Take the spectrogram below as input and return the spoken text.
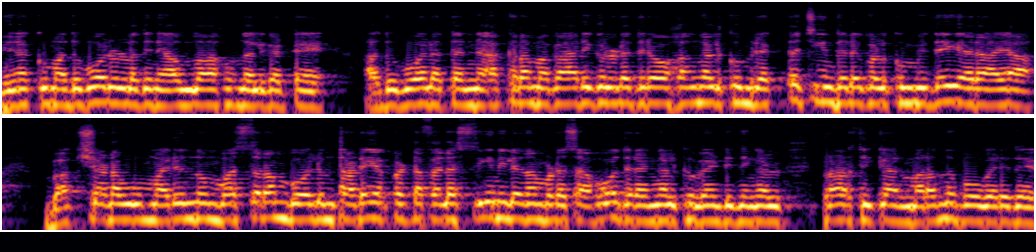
നിനക്കും അതുപോലുള്ളതിനെ അള്ളാഹു നൽകട്ടെ. അതുപോലെ തന്നെ അക്രമകാരികളുടെ ദ്രോഹങ്ങൾക്കും രക്തചീന്തലുകൾക്കും വിധേയരായ ഭക്ഷണവും മരുന്നും വസ്ത്രം പോലും തടയപ്പെട്ട ഫലസ്തീനിലെ നമ്മുടെ സഹോദരങ്ങൾക്ക് വേണ്ടി നിങ്ങൾ പ്രാർത്ഥിക്കാൻ മറന്നു പോകരുത്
